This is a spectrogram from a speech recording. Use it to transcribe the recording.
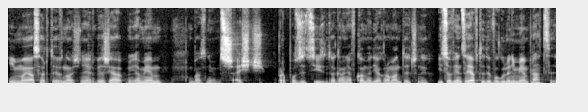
i moja asertywność. Nie? Wiesz, ja, ja miałem chyba, nie wiem, z sześć propozycji zagrania w komediach romantycznych. I co więcej, ja wtedy w ogóle nie miałem pracy.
